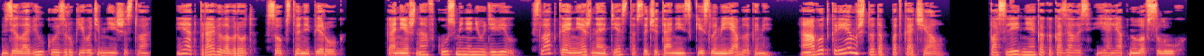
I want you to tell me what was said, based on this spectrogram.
Взяла вилку из рук его темнейшества и отправила в рот собственный пирог. Конечно, вкус меня не удивил. Сладкое нежное тесто в сочетании с кислыми яблоками. А вот крем что-то подкачал. Последнее, как оказалось, я ляпнула вслух.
